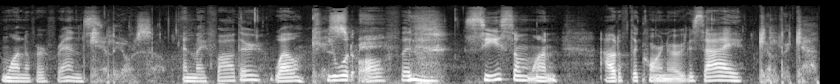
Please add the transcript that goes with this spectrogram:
one of her friends. Kill yourself. And my father, well, he would me. often see someone out of the corner of his eye. Kill the cat.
